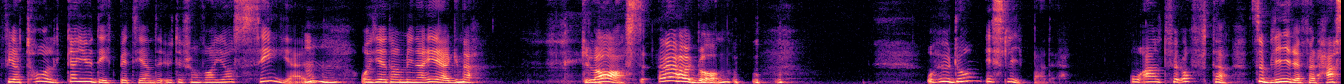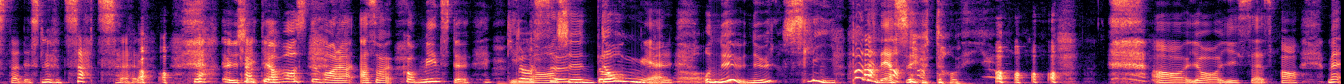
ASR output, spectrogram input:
För jag tolkar ju ditt beteende utifrån vad jag ser och genom mina egna glasögon. Och hur de är slipade. Och allt för ofta så blir det förhastade slutsatser. Jag kan Ursäkta, jag måste bara... Alltså, kom, minns du? Glasödonger. Och nu, nu är de slipade dessutom. ja. Ja, ja, gisses. Ja. Men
